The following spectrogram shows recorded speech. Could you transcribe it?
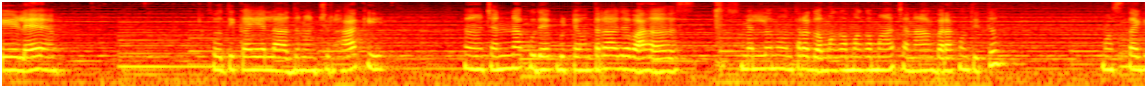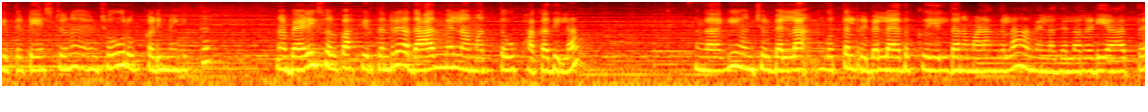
ಬೇಳೆ, ಸೌತಿಕಾಯಿ ಎಲ್ಲ ಅದನ್ನ ಒಂಚೂರು ಹಾಕಿ ಚೆನ್ನಾಗಿ ಕುದಿಯೋಕೆ ಬಿಟ್ಟೆ ಒಂಥರ ಸ್ಮೆಲ್ಲೂ ಒಂಥರ ಘಮ ಘಮ ಘಮ ಚೆನ್ನಾಗಿ ಬರಕುಂತಿತ್ತು ಮಸ್ತಾಗಿತ್ತು ಟೇಸ್ಟೂ ಒಂಚೂರು ಉಪ್ಪು ಕಡಿಮೆ ಆಗಿತ್ತು. ನಾ ಬ್ಯಾಳಿಗೆ ಸ್ವಲ್ಪ ಹಾಕಿರ್ತೇನೆ ರೀ ಅದಾದಮೇಲೆ ನಾ ಮತ್ತೆ ಉಪ್ಪು ಹಾಕೋದಿಲ್ಲ. ಹಾಗಾಗಿ ಒಂಚೂರು ಬೆಲ್ಲ, ಗೊತ್ತಲ್ರಿ ಬೆಲ್ಲ ಅದಕ್ಕೆ ಇಲ್ದಾನ ಮಾಡೋಂಗಿಲ್ಲ, ಆಮೇಲೆ ಅದೆಲ್ಲ ರೆಡಿ ಆಯ್ತು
